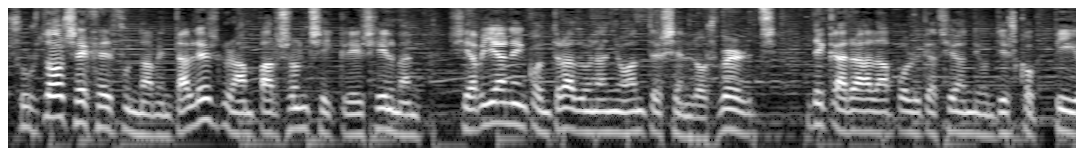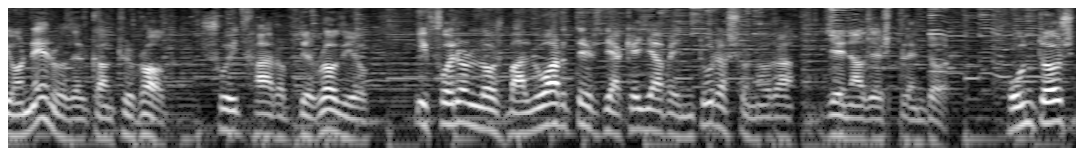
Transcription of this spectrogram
Sus dos ejes fundamentales, Grant Parsons y Chris Hillman, se habían encontrado un año antes en Los Birds de cara a la publicación de un disco pionero del country rock, Sweetheart of the Rodeo, y fueron los baluartes de aquella aventura sonora llena de esplendor. Juntos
